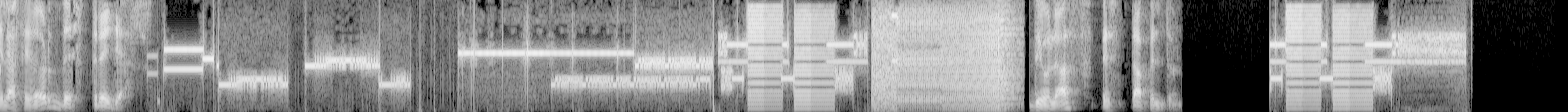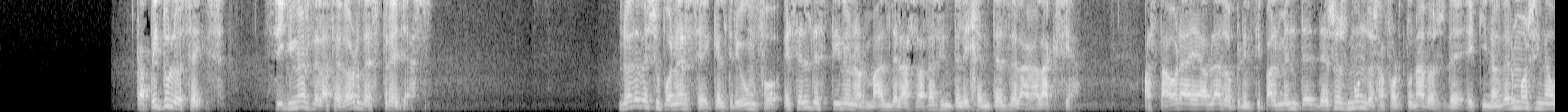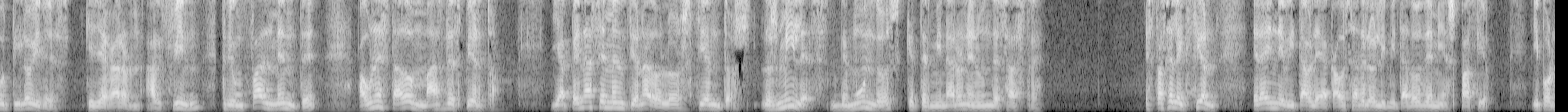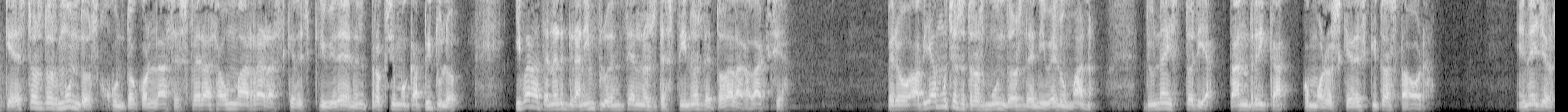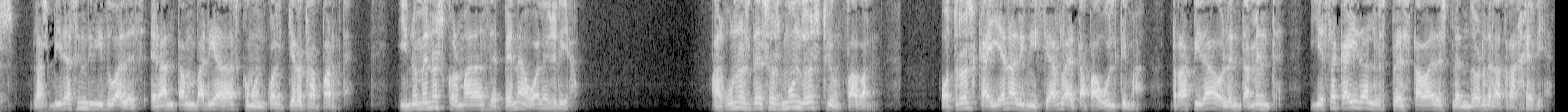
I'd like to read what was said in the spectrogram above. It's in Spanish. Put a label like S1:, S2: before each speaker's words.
S1: El hacedor de estrellas. De Olaf Stapledon. Capítulo 6. Signos del hacedor de estrellas. No debe suponerse que el triunfo es el destino normal de las razas inteligentes de la galaxia. Hasta ahora he hablado principalmente de esos mundos afortunados de equinodermos y nautiloides que llegaron, al fin, triunfalmente, a un estado más despierto, y apenas he mencionado los cientos, los miles de mundos que terminaron en un desastre. Esta selección era inevitable a causa de lo limitado de mi espacio, y porque estos dos mundos, junto con las esferas aún más raras que describiré en el próximo capítulo, iban a tener gran influencia en los destinos de toda la galaxia. Pero había muchos otros mundos de nivel humano, de una historia tan rica como los que he descrito hasta ahora. En ellos, las vidas individuales eran tan variadas como en cualquier otra parte, y no menos colmadas de pena o alegría. Algunos de esos mundos triunfaban, otros caían al iniciar la etapa última, rápida o lentamente, y esa caída les prestaba el esplendor de la tragedia.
